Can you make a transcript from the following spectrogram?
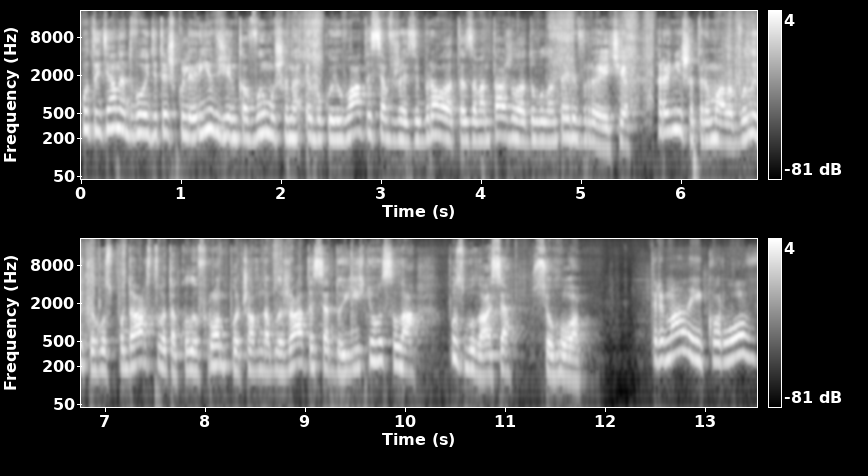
У Тетяни двоє дітей-школярів. Жінка вимушена евакуюватися, вже зібрала та завантажила до волонтерів речі. Раніше тримала велике господарство, та коли фронт почав наближатися до їхнього села, позбулася всього. тримали і коров,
